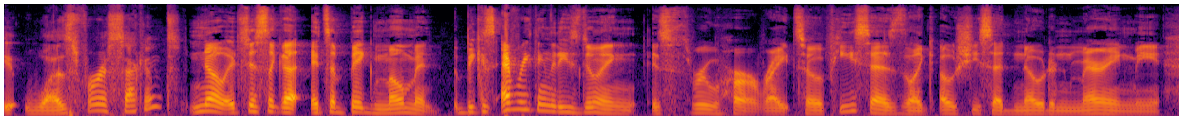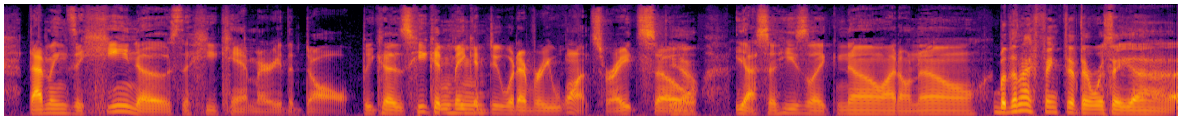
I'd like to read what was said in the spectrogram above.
it was for a second. No, it's just like a it's a big moment because everything that he's doing is through her, right? So if he says like, "Oh, she said no to marrying me," that means that he knows that he can't marry the doll because he can make it do whatever he wants, right? So Mm-hmm. Yeah. yeah. so he's like, "No, I don't know." But then I think that there was a, uh,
